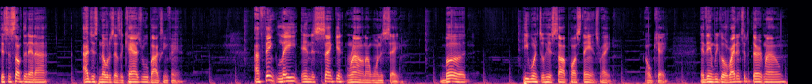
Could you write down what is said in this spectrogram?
This is something that I I just noticed as a casual boxing fan. I think late in the second round, I want to say, Bud, he went to his southpaw stance, right? Okay. And then we go right into the third round.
